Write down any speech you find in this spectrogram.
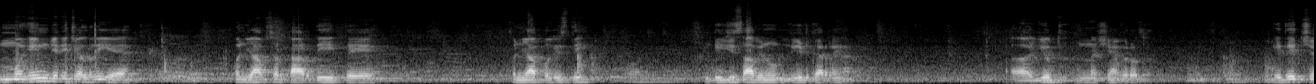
ਮੁਹਿੰਮ ਜਿਹੜੀ ਚੱਲ ਰਹੀ ਹੈ, ਪੰਜਾਬ ਸਰਕਾਰ ਦੀ ਤੇ ਪੰਜਾਬ ਪੁਲਿਸ ਦੀ ਡੀਜੀ ਸਾਹਿਬ ਇਹਨੂੰ ਲੀਡ ਕਰ ਰਹੇ ਹਨ ਯੁੱਧ ਨਸ਼ਿਆਂ ਵਿਰੁੱਧ। ਇਹਦੇ 'ਚ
